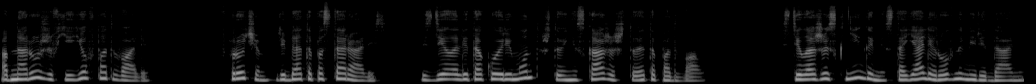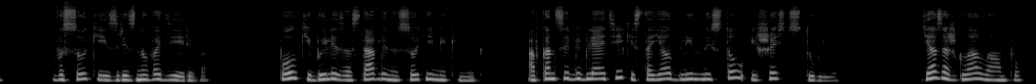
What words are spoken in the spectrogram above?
обнаружив ее в подвале. Впрочем, ребята постарались, сделали такой ремонт, что и не скажешь, что это подвал. Стеллажи с книгами стояли ровными рядами, высокие из резного дерева. Полки были заставлены сотнями книг, а в конце библиотеки стоял длинный стол и шесть стульев. Я зажгла лампу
